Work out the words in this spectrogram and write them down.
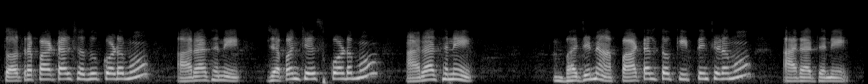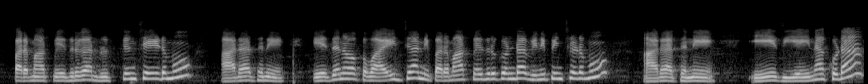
స్తోత్ర పాఠాలు చదువుకోవడము ఆరాధనే. జపం చేసుకోవడము ఆరాధనే. భజన పాటలతో కీర్తించడము ఆరాధనే. పరమాత్మ ఎదురుగా నృత్యం చేయడము ఆరాధనే. ఏదైనా ఒక వాయిద్యాన్ని పరమాత్మ ఎదురుగుండా వినిపించడము ఆరాధనే. ఏది అయినా కూడా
